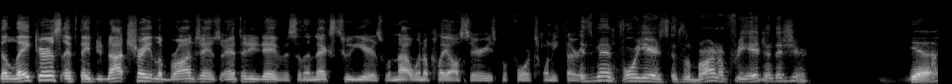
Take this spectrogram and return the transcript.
The Lakers, if they do not trade LeBron James or Anthony Davis in the next two years, will not win a playoff series before 2030. It's been four years. Is LeBron a free agent this year? Yeah,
